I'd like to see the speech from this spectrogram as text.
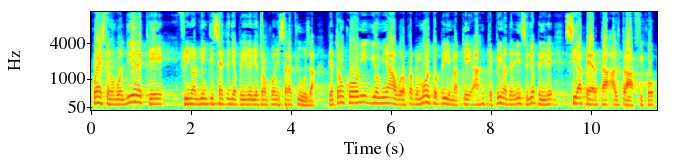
Questo non vuol dire che fino al 27 di aprile via Tronconi sarà chiusa. Via Tronconi io mi auguro proprio molto prima che anche prima dell'inizio di aprile sia aperta al traffico.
